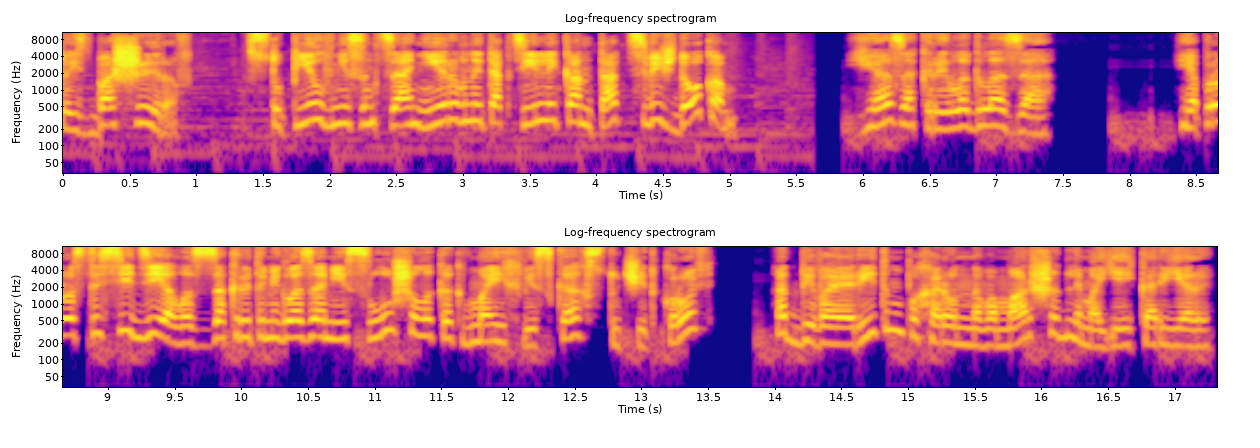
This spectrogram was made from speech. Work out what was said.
то есть Баширов, вступил в несанкционированный тактильный контакт с вещдоком?» Я закрыла глаза. Я просто сидела с закрытыми глазами и слушала, как в моих висках стучит кровь, отбивая ритм похоронного марша для моей карьеры.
